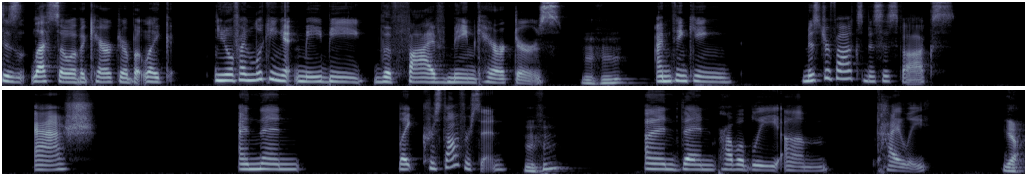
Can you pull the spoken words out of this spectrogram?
is less so of a character but like you know if I'm looking at maybe the five main characters hmm I'm thinking Mr. Fox, Mrs. Fox, Ash and then like Kristofferson hmm and then probably um Kylie Yeah.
